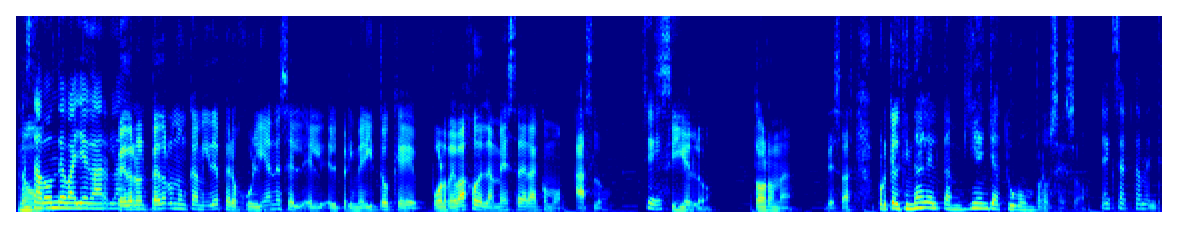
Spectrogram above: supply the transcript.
No. hasta dónde va a llegar la... Pedro, Pedro nunca mide, pero Julián es el, el- el primerito que por debajo de la mesa era como, hazlo, Sí, síguelo, torna, deshaz. Porque al final él también ya tuvo un proceso. exactamente.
